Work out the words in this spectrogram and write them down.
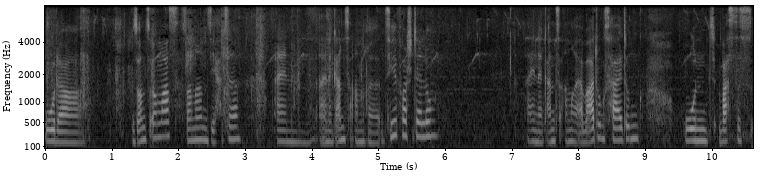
oder sonst irgendwas, sondern sie hatte ein, eine ganz andere Zielvorstellung, eine ganz andere Erwartungshaltung und was das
